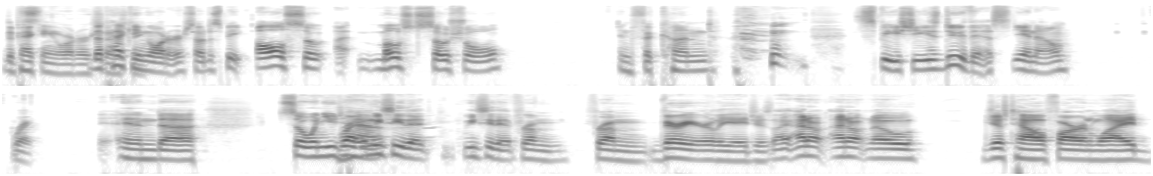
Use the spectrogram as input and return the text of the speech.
The pecking order. the so pecking order so to speak also uh, most social and fecund species do this you know Right. and uh so when you Right, have, and we see that we see that from from very early ages. I, I don't I don't know just how far and wide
